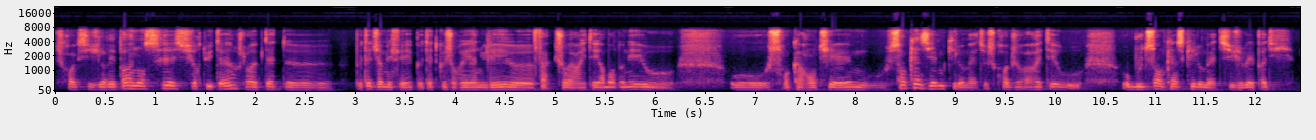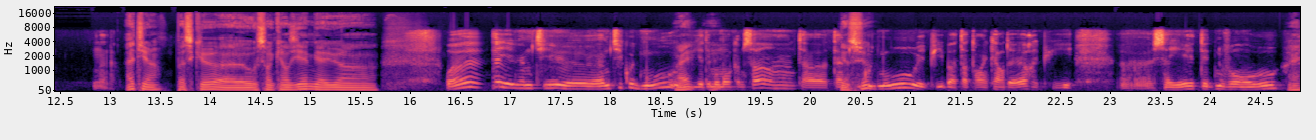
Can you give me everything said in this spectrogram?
Je crois que si je l'avais pas annoncé sur Twitter, je l'aurais peut-être euh, peut-être jamais fait. Peut-être que j'aurais annulé, euh, enfin j'aurais arrêté, abandonné au, au 140e ou 115e kilomètre. Je crois que j'aurais arrêté au, au bout de 115 km si je l'avais pas dit. Ah tiens, parce que euh, au 115e, il y a eu un. Ouais, il y a eu un petit, euh, un petit coup de mou. Ouais. Il y a des moments comme ça. Hein. T'as, un Bien petit sûr. coup de mou et puis bah t'attends un quart d'heure et puis euh, ça y est, t'es de nouveau en haut. Ouais.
